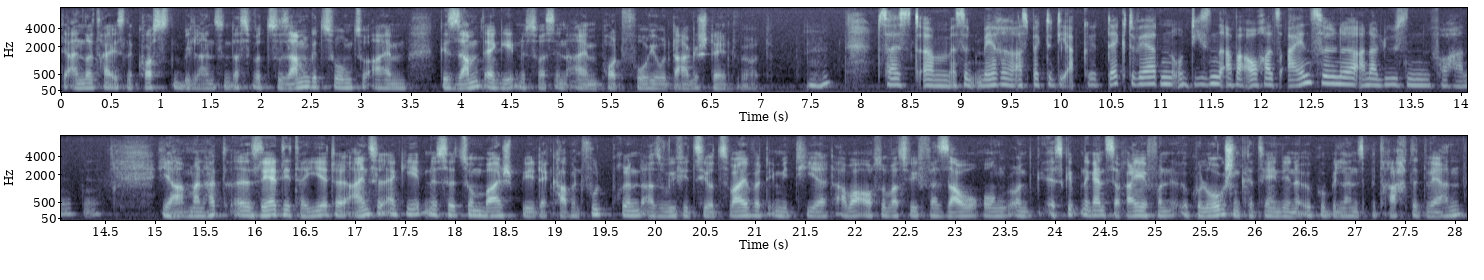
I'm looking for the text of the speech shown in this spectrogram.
der andere Teil ist eine Kostenbilanz und das wird zusammengezogen zu einem Gesamtergebnis, was in einem Portfolio dargestellt wird. Mhm. Das heißt, ähm, es sind mehrere Aspekte, die abgedeckt werden und die sind aber auch als einzelne Analysen vorhanden. Ja, man hat äh, sehr detaillierte Einzelergebnisse, zum Beispiel der Carbon Footprint, also wie viel CO2 wird emittiert, aber auch sowas wie Versauerung. Und es gibt eine ganze Reihe von ökologischen Kriterien, die in der Ökobilanz betrachtet werden.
